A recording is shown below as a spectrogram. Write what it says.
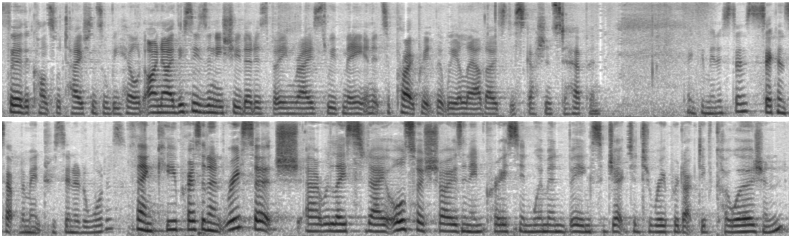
further consultations will be held. I know this is an issue that has been raised with me and it's appropriate that we allow those discussions to happen. Thank you, Minister. Second supplementary, Senator Waters. Thank you, President. Research uh, released today also shows an increase in women being subjected to reproductive coercion,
